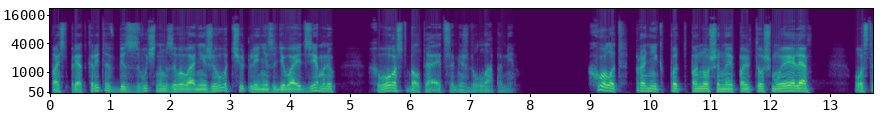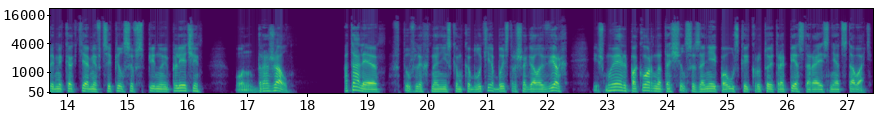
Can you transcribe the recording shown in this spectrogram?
пасть приоткрыта в беззвучном завывании, живот чуть ли не задевает землю, Хвост болтается между лапами. Холод проник под поношенное пальто Шмуэля, острыми когтями вцепился в спину и плечи. Он дрожал. Аталия в туфлях на низком каблуке быстро шагала вверх, и Шмуэль покорно тащился за ней по узкой крутой тропе, стараясь не отставать.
